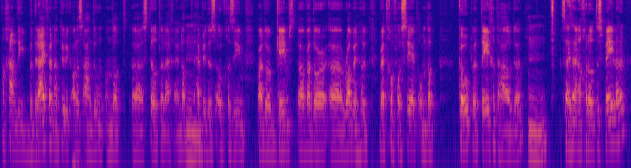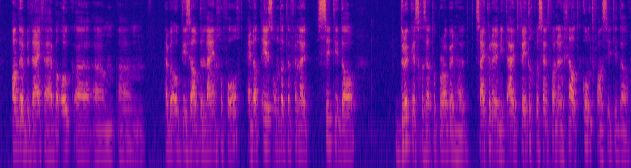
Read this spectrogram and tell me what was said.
dan gaan die bedrijven natuurlijk alles aan doen om dat eh, stil te leggen. En dat heb je dus ook gezien, waardoor, games, eh, waardoor eh, Robinhood werd geforceerd om dat kopen tegen te houden. Zij zijn een grote speler. Andere bedrijven hebben ook, eh, ehm, ehm, hebben ook diezelfde lijn gevolgd. En dat is omdat er vanuit Citadel druk is gezet op Robinhood. Zij kunnen er niet uit. 40% van hun geld komt van Citadel.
